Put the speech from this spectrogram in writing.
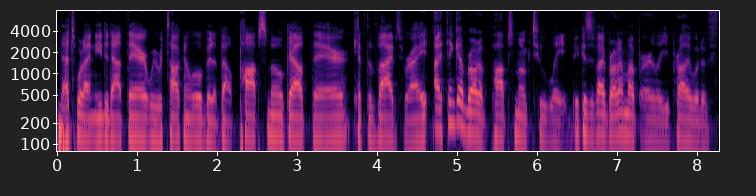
That's what I needed out there. We were talking a little bit about pop smoke out there. Kept the vibes right. I think I brought up Pop Smoke too late because if I brought him up early, you probably would have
